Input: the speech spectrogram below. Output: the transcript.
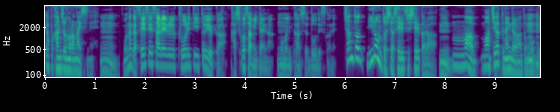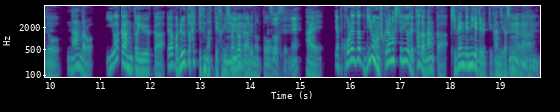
やっぱ感情乗らないっすね。うん。もうなんか生成されるクオリティというか、賢さみたいなものに関してはどうですかね？ちゃんと理論としては成立してるから、うん。まあ、間違ってないんだろうなと思うけど、なんだろう、違和感というか、やっぱループ入ってるなっていうのが一番違和感あるのと、そうですよね。はい。やっぱこれだと議論を膨らませてるようで、ただなんか、詭弁で逃げてるっていう感じがするから、うんうん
